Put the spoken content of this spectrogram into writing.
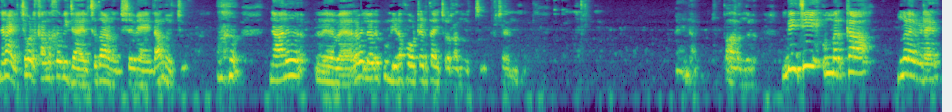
ഞാൻ അഴിച്ചു കൊടുക്കാന്നൊക്കെ വിചാരിച്ചതാണ് പക്ഷെ വേണ്ടാന്ന് വെച്ചു. ഞാൻ വേറെ വല്ലവരെ കുണ്ടിയുടെ ഫോട്ടോ എടുത്ത് അയച്ചു കൊടുക്കാന്ന് വെച്ചു. പക്ഷെ വേണ്ട. പാവങ്ങൾ ബിജി ഉമ്മർക്ക നിങ്ങളെവിടെ?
